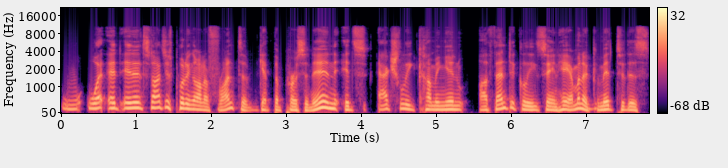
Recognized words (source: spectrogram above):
What and and it's not just putting on a front to get the person in; it's actually coming in authentically, saying, "Hey, I'm going to Mhm. commit to this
